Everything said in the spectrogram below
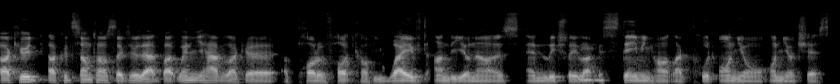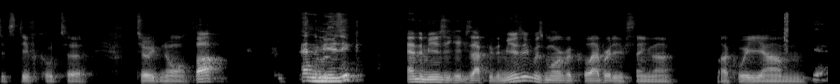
I could I could sometimes sleep through that. But when you have like a, a pot of hot coffee waved under your nose and literally like mm. a steaming hot like put on your on your chest, it's difficult to to ignore. But and the music. And the music, exactly. The music was more of a collaborative thing though. Like we um yeah.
